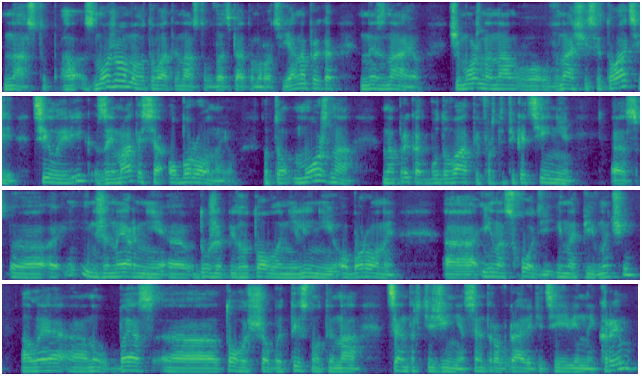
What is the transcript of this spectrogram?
наступ? А зможемо ми готувати наступ у 25-му році? Я, наприклад, не знаю, чи можна нам в- нашій ситуації цілий рік займатися обороною. Тобто можна, наприклад, будувати фортифікаційні е, інженерні, дуже підготовлені лінії оборони і на сході, і на півночі, але ну без того, щоб тиснути на центр тяжіння, center of gravity цієї війни Крим.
